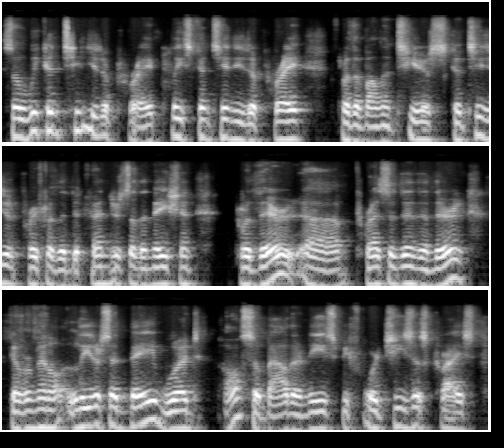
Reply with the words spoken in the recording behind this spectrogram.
So we continue to pray. Please continue to pray for the volunteers. Continue to pray for the defenders of the nation, for their uh, president and their governmental leaders, that they would also bow their knees before Jesus Christ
